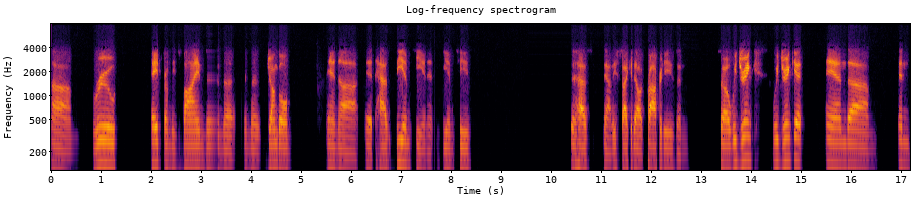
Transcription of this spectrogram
um, brew made from these vines in the in the jungle, and uh, it has DMT in it. DMT it has yeah these psychedelic properties, and so we drink we drink it, and um, and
